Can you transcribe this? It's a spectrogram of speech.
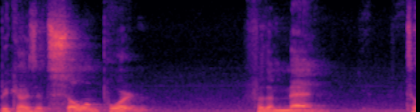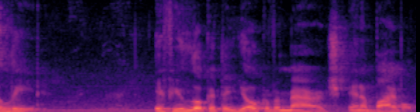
Because it's so important for the men to lead. If you look at the yoke of a marriage in a Bible,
